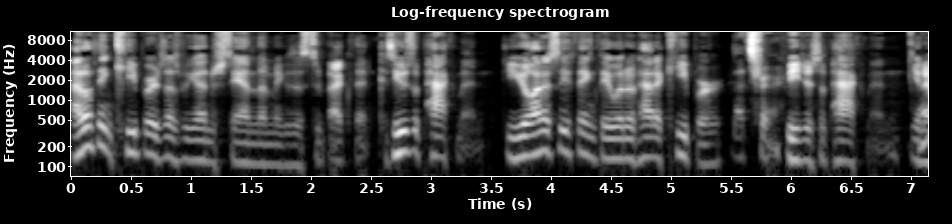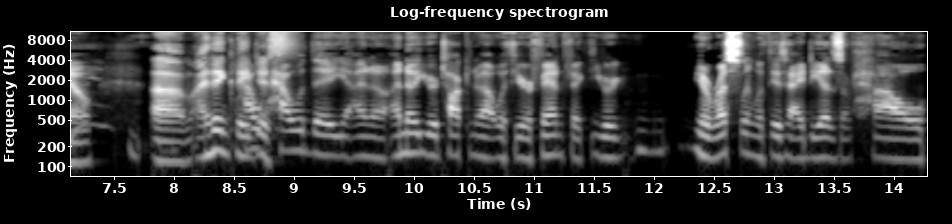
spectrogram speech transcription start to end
I don't think keepers, as we understand them, existed back then because he was a packman. Do you honestly think they would have had a keeper that's fair. be just a packman? You know, um, I think they how, just how would they? I know I know you were talking about with your fanfic. You were you're wrestling with these ideas of how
